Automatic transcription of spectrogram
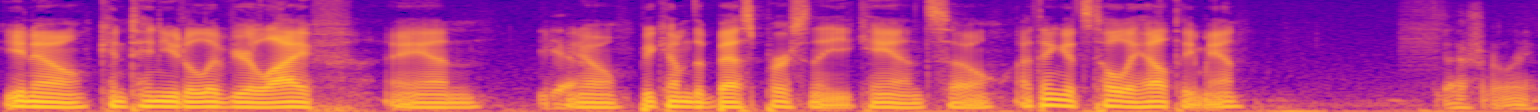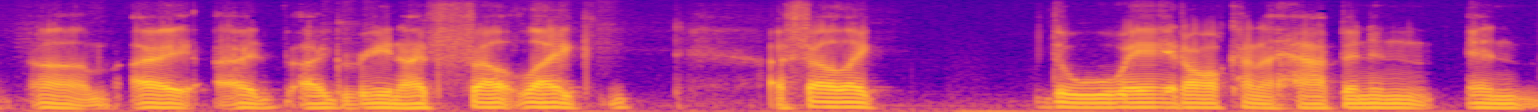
you know, continue to live your life and Yeah. you know become the best person that you can. So I think it's totally healthy, man. definitely, um, I, I I agree, and I felt like I felt like the way it all kind of happened and and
